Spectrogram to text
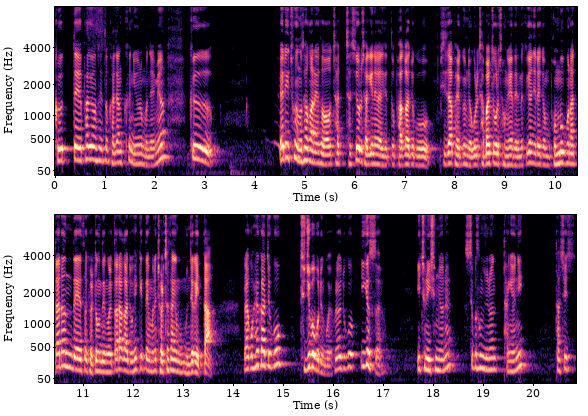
그때 파기환송했던 가장 큰 이유는 뭐냐면 그 LA 총영사관에서 자, 자체적으로 자기네가 이제 또 봐가지고 비자 발급 여부를 자발적으로 정해야 되는데 그게 아니라 좀 법무부나 다른 데에서 결정된 걸 따라가지고 했기 때문에 절차상의 문제가 있다라고 해가지고 뒤집어 버린 거예요. 그래가지고 이겼어요. 2020년에 스티브 승준은 당연히 다시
